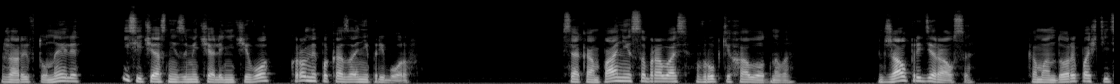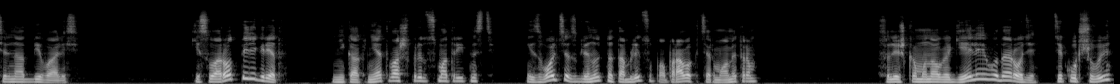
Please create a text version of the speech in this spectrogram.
жары в туннеле и сейчас не замечали ничего, кроме показаний приборов. Вся компания собралась в рубке холодного. Джал придирался. Командоры почтительно отбивались. «Кислород перегрет?» «Никак нет, ваша предусмотрительность. Извольте взглянуть на таблицу поправок к термометрам». «Слишком много гелия в водороде? Текут швы?»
